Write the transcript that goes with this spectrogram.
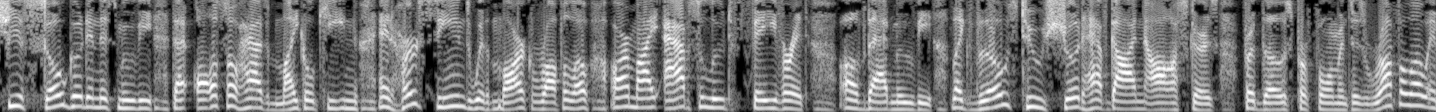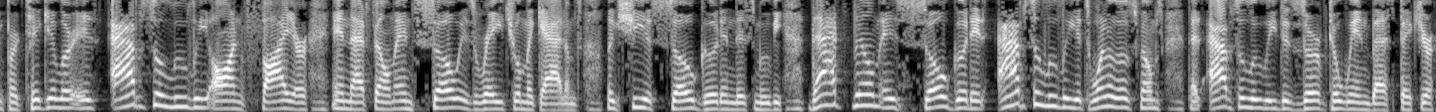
She is so good in this movie that also has Michael Keaton, and her scenes with Mark Ruffalo are my absolute favorite of that movie. Like, those two should have gotten Oscars for those performances. Ruffalo, in particular, is absolutely on fire in that film, and so is Rachel McAdams. Like, she is so good in this movie. That film is so good. It absolutely, it's one of those films that absolutely deserved to win Best Picture.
